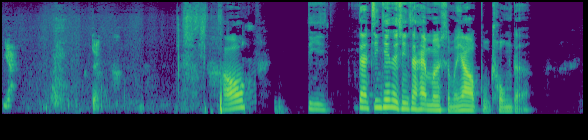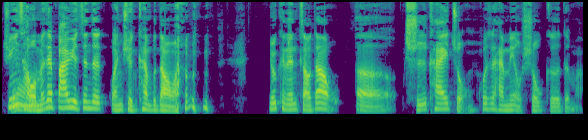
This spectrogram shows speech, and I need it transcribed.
呀，对。好，第但今天的行程还有没有什么要补充的？薰衣草我们在八月真的完全看不到啊，有可能找到呃迟开种或是还没有收割的吗？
